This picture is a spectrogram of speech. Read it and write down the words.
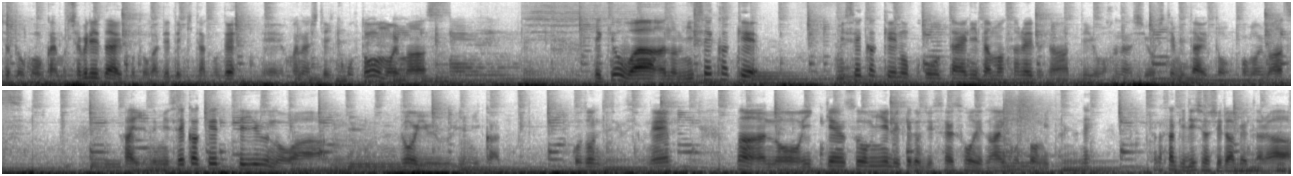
ちょっと今回も喋りたいことが出てきたので、えー、お話していこうと思います。で今日はあの見せかけ見せかけの交代に騙されるなっていうお話をしてみたいと思います。はい、で見せかけっていうのは、うん、どういう意味かご存知ですよね。まあ、あの一見そう見えるけど実際そうでないことみたいなね。だからさっき辞書調べたら、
